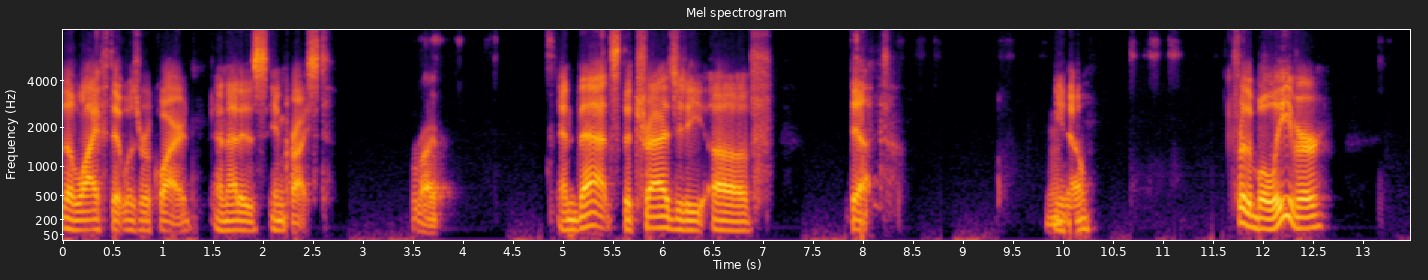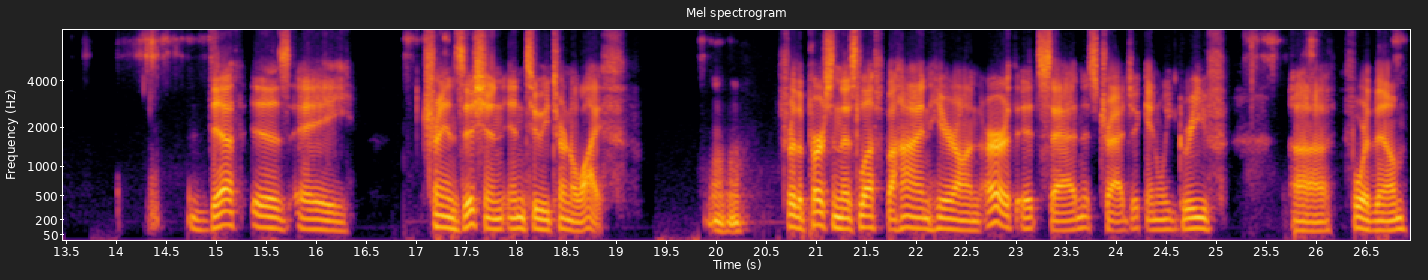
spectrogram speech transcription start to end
the life that was required and that is in Christ Right. And that's the tragedy of death you Mhm. know? For the believer death is a transition into eternal life. Hmm for the person that's left behind here on earth it's sad and it's tragic and we grieve uh, for them.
